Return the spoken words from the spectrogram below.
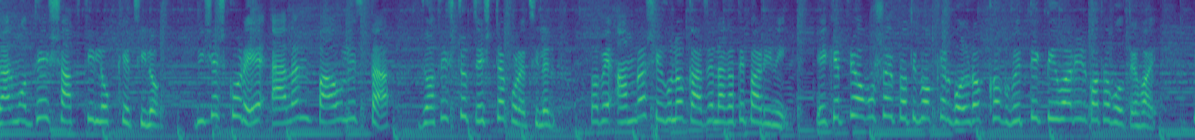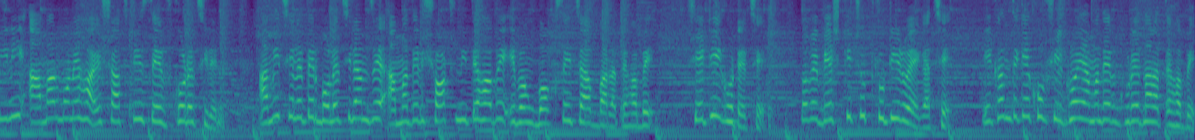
যার মধ্যে সাতটি লক্ষ্যে ছিল। বিশেষ করে অ্যালান পাউলিস্তা যথেষ্ট চেষ্টা করেছিলেন, তবে আমরা সেগুলো কাজে লাগাতে পারিনি। এক্ষেত্রে অবশ্যই প্রতিপক্ষের গোলরক্ষক ঋত্বিক তিওয়ারির কথা বলতে হয়। তিনি আমার মনে হয় সাতটি সেভ করেছিলেন। আমি ছেলেদের বলেছিলাম যে আমাদের শট নিতে হবে এবং বক্সে চাপ বাড়াতে হবে। সেটিই ঘটেছে। তবে বেশ কিছু ত্রুটি রয়ে গেছে। এখান থেকে খুব শীঘ্রই আমাদের ঘুরে দাঁড়াতে হবে।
